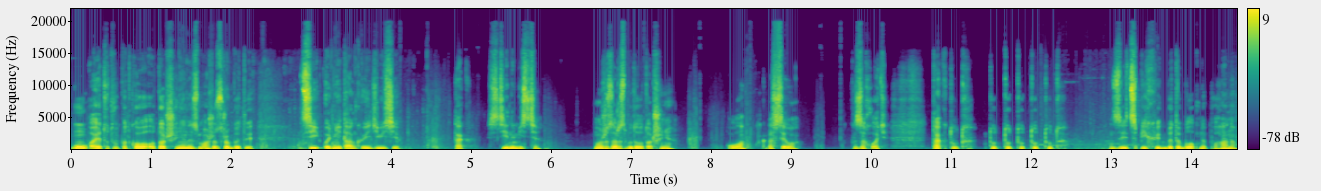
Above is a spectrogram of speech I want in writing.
У, а я тут випадково оточення не зможу зробити цій одній танковій дивізії. Так, стіни місця. Може зараз буде оточення. О, красиво. Заходь. Так, тут, тут, тут, тут, тут, тут. Звідси їх відбити було б непогано.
